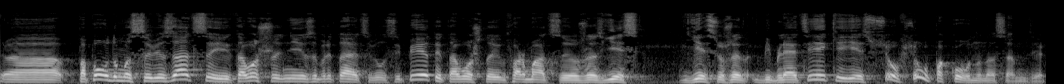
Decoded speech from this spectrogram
А, По поводу массовизации и того, что не изобретаются велосипеды, и того, что информация уже есть, есть уже библиотеки, есть все, все упаковано на самом деле.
